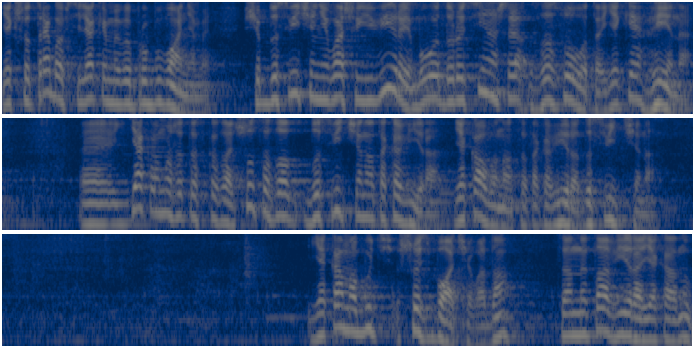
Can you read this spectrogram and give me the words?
якщо треба, всілякими випробуваннями, щоб досвідчення вашої віри було дорогоцінніше за золото, яке гине. Е, Як ви можете сказати, що це за досвідчена така віра? Яка вона це така віра досвідчена? Яка, мабуть, щось бачила, да? Це не та віра, яка, ну,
